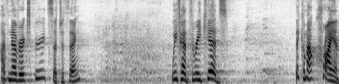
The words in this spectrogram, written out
I've never experienced such a thing. We've had three kids. They come out crying.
